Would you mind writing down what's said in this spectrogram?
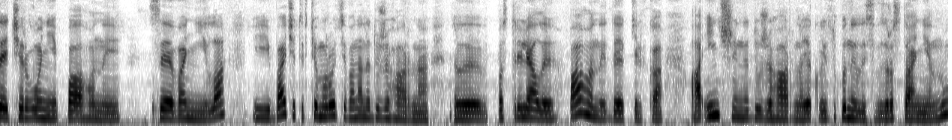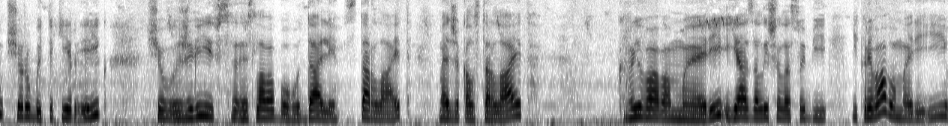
Оце червоні пагони, це ваніла. І бачите, в цьому році вона не дуже гарна. Е, Постріляли пагони декілька, а інші не дуже гарно, якось зупинились в зростанні. Ну, що робити? Такий рік, що живі, слава Богу. Далі Starlight, Magical Starlight. Кривава Мері. Я залишила собі і криваву Мері, і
